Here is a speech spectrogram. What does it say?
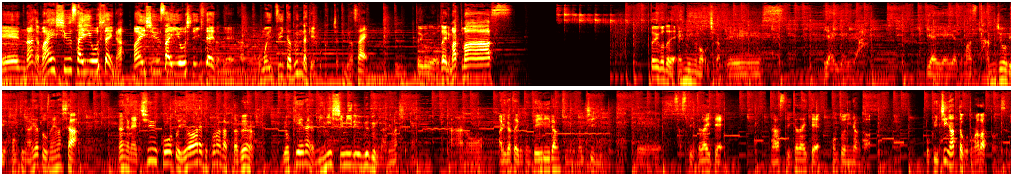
えー、なんか毎週採用したいな毎週採用していきたいのであの思いついた分だけ送っちゃってください。ということでお便り待ってます。ということでエンディングのお時間です。いやいやいや。いやいやいやまず誕生日本当にありがとうございました。なんかね中高と祝われてこなかった分余計なんか身にしみる部分がありましたね。あのありがたいことにデイリーランキングの1位に、えーさせていただいてならせていただいて本当になんか僕1位になったことなかったんですよ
